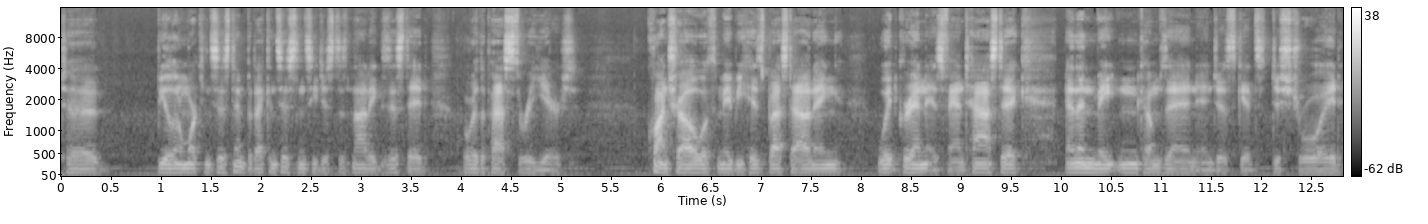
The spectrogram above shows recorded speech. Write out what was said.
to be a little more consistent. But that consistency just has not existed over the past three years. Quantrill with maybe his best outing. Wittgren is fantastic, and then Maton comes in and just gets destroyed.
